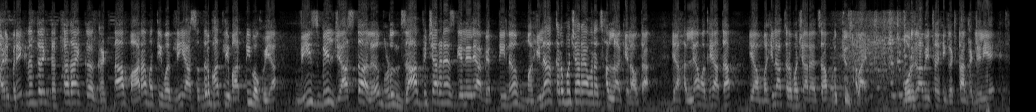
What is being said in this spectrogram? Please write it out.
आणि ब्रेक नंतर एक धक्कादायक घटना बारामती मधली या संदर्भातली बातमी बघूया. वीज बिल जास्त आलं म्हणून जाब विचारण्यास गेलेल्या व्यक्तीनं महिला कर्मचाऱ्यावरच हल्ला केला होता. या हल्ल्यामध्ये आता या महिला कर्मचाऱ्याचा मृत्यू झालाय. मोरगाव इथं ही घटना घडलेली आहे.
